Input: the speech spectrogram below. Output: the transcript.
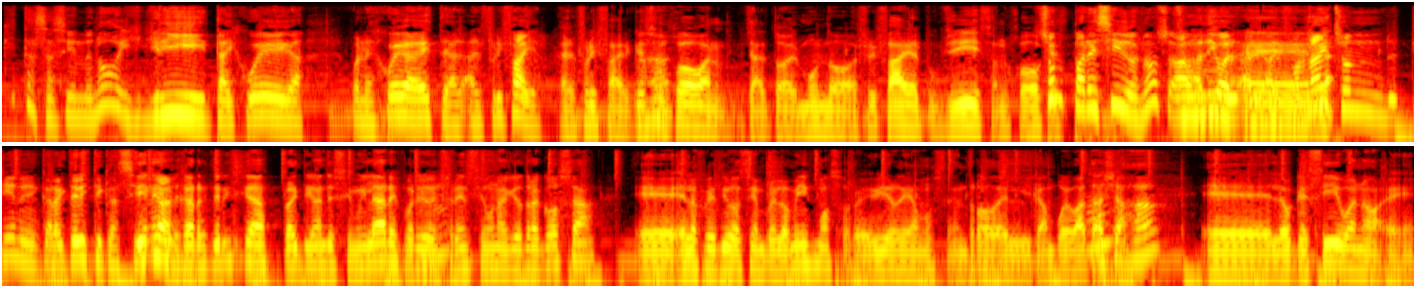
¿qué estás haciendo? No, y grita y juega. Bueno, juega este al, al Free Fire. El Free Fire, que Ajá. es un juego, bueno, ya todo el mundo, el Free Fire, el PUBG, son juegos Son que parecidos, ¿no? Ah, digo, al, eh, Fortnite la- son, tienen características tienen similares. características prácticamente similares, por ello Ujú. diferencia una que otra cosa. Eh, el objetivo es siempre lo mismo, sobrevivir, digamos, dentro del campo de batalla. Ajá. Eh, lo que sí, bueno, eh,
